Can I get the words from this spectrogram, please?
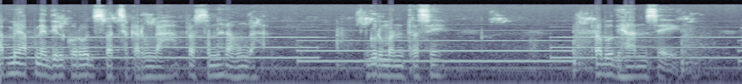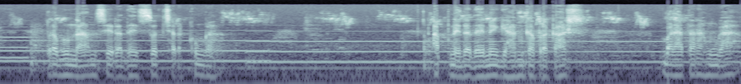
अब मैं अपने दिल को रोज स्वच्छ करूँगा, प्रसन्न रहूँगा। गुरु मंत्र से, प्रभु ध्यान से। प्रभु नाम से हृदय स्वच्छ रखूँगा। अपने हृदय में ज्ञान का प्रकाश बढ़ाता रहूँगा।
